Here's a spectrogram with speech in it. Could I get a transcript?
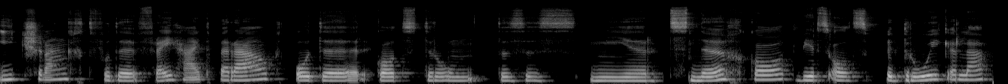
eingeschränkt, von der Freiheit beraubt? Oder geht es darum, dass es mir zu nahe geht? Wird es als Bedrohung erlebt?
